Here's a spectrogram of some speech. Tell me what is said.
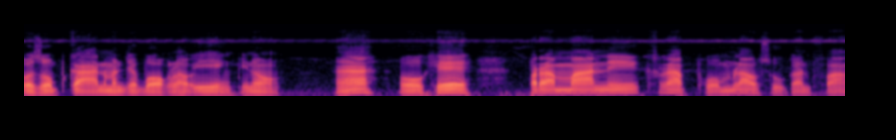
ประสบการณ์มันจะบอกเราเองพี่น้องฮะโอเค ประมาณนี้ครับผมเล่าสู่กันฟัง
